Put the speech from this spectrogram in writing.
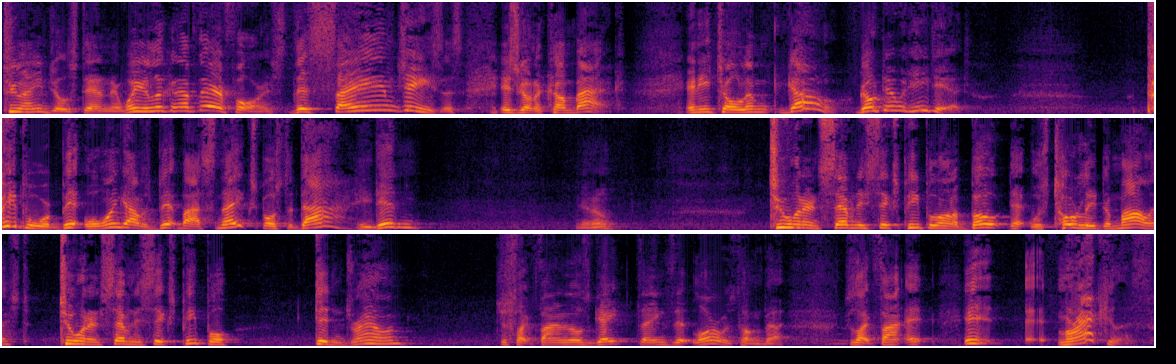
Two angels standing there. What are you looking up there for? This same Jesus is going to come back. And he told him, go. Go do what he did. People were bit. Well, one guy was bit by a snake, supposed to die. He didn't. You know? 276 people on a boat that was totally demolished. 276 people didn't drown. Just like finding those gate things that Laura was talking about. Just like find it, it, it, miraculous.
